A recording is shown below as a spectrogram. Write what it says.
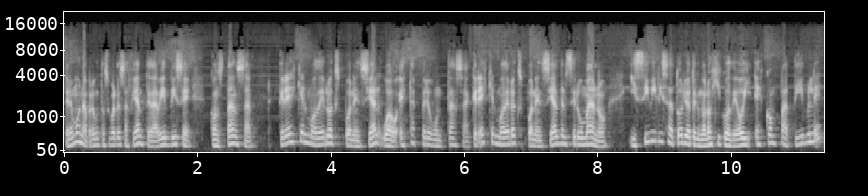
Tenemos una pregunta súper desafiante. David dice, Constanza, ¿Crees que el modelo exponencial, wow, esta es preguntaza, ¿crees que el modelo exponencial del ser humano y civilizatorio tecnológico de hoy es compatible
